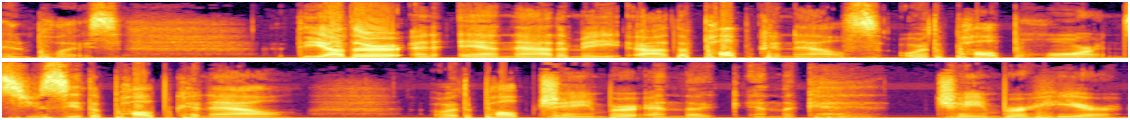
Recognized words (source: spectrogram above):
in place. The other anatomy, uh, the pulp canals or the pulp horns. You see the pulp canal or the pulp chamber and the, and the chamber here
